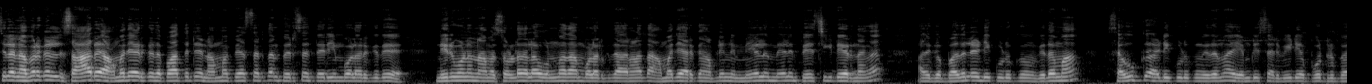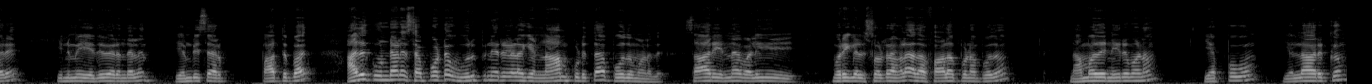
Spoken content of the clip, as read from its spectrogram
சில நபர்கள் சாரு அமைதியாக இருக்கிறத பார்த்துட்டு நம்ம பேசுகிறது தான் பெருசாக தெரியும் போல் இருக்குது. நிறுவனம் நாம் சொல்கிறதெல்லாம் உண்மைதான் போல் இருக்குது. அதனால தான் அமைதியாக இருக்கும் அப்படின்னு மேலும் மேலும் பேசிக்கிட்டே இருந்தாங்க. அதுக்கு பதிலடி கொடுக்கும் விதமாக சவுக்கு அடி கொடுக்கும் விதமாக எம்டி சார் வீடியோ போட்டிருப்பார். இனிமேல் எதுவாக இருந்தாலும் எம்டி சார் பார்த்துப்பார். அதுக்கு உண்டான சப்போர்ட்டை உறுப்பினர்களுக்கு நாம் கொடுத்தா போதுமானது. சார் என்ன வழி முறைகள் சொல்கிறாங்களோ அதை ஃபாலோ பண்ண போதும். நமது நிறுவனம் எப்பவும் எல்லாருக்கும்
